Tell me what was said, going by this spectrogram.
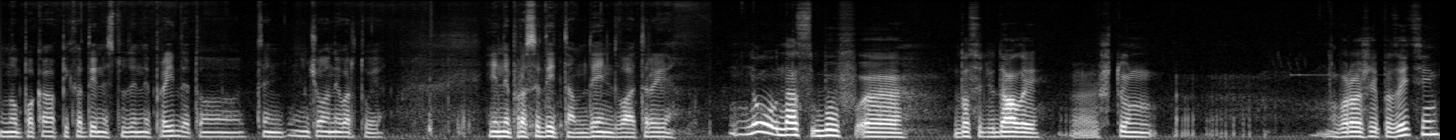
але поки піхотинець туди не прийде, то це нічого не вартує. І не просидить там день, два, три. Ну, у нас був е, досить вдалий е, штурм е, ворожої позиції.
